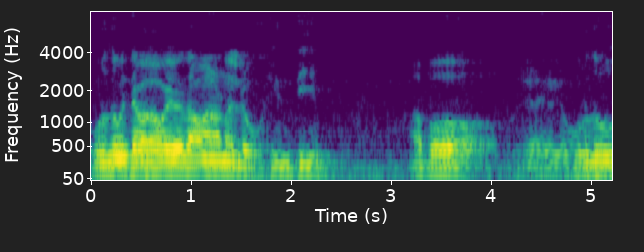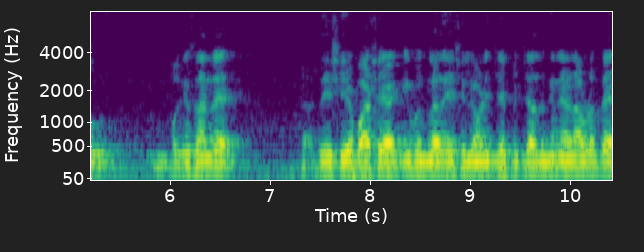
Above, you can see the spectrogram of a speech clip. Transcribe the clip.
ഉറുദുവിന്റെ വകഭേദമാണല്ലോ ഹിന്ദിയും. അപ്പോൾ ഉറുദു പാകിസ്ഥാന്റെ ദേശീയ ഭാഷയാക്കി ബംഗ്ലാദേശിലും അടിച്ചേൽപ്പിച്ച് അതിങ്ങനെയാണ് അവിടുത്തെ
